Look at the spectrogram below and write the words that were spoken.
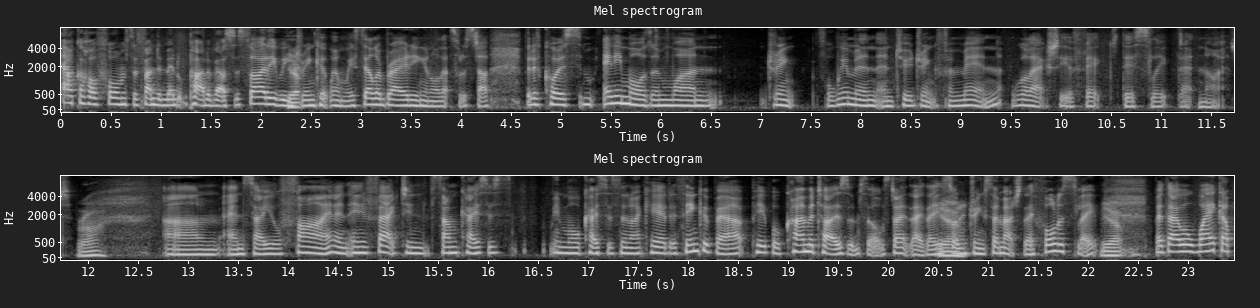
alcohol forms a fundamental part of our society. We Yep. drink it when we're celebrating and all that sort of stuff. But of course, any more than one drink for women and two drink for men will actually affect their sleep that night. Right. Um, and so you'll find, and in fact, in some cases, in more cases than I care to think about, people comatose themselves, don't they? They Yeah. sort of drink so much they fall asleep. Yeah. But they will wake up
